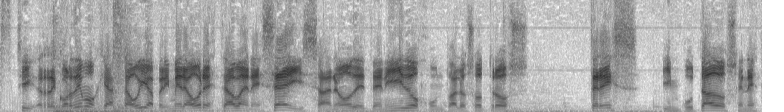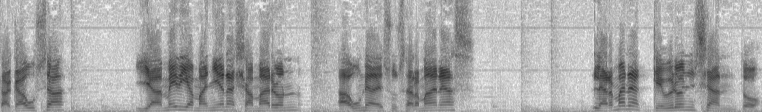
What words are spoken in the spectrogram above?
Sí, recordemos que hasta hoy a primera hora estaba en Ezeiza, ¿no? Detenido junto a los otros tres imputados en esta causa. Y a media mañana llamaron a una de sus hermanas. La hermana quebró en llanto,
